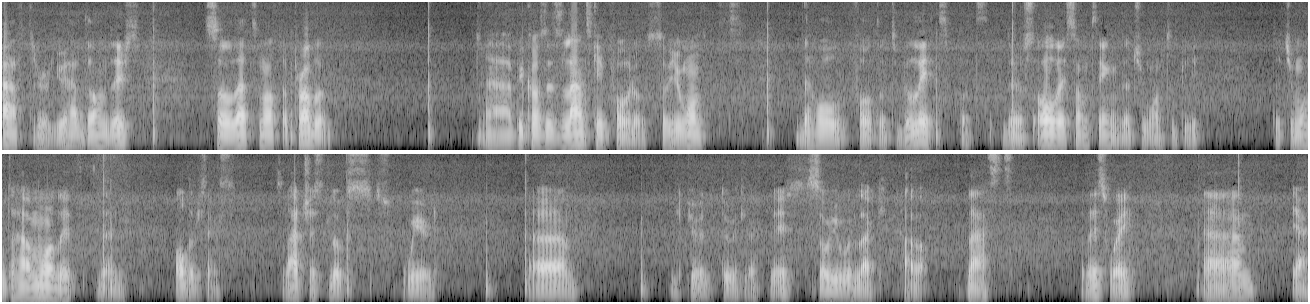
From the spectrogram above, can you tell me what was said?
after you have done this. So that's not a problem uh, because it's landscape photo so you want the whole photo to be lit but there's always something that you want to be that you want to have more lit than other things. So that just looks weird. Um, you could do it like this so you would like have a blast this way. Um, yeah.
